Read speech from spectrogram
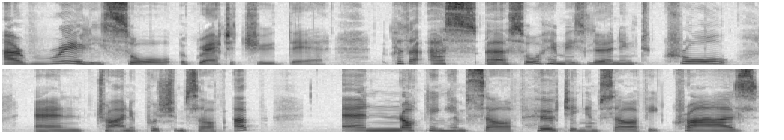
I really saw gratitude there because I, I uh, saw him, he's learning to crawl and trying to push himself up and knocking himself, hurting himself. He cries,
